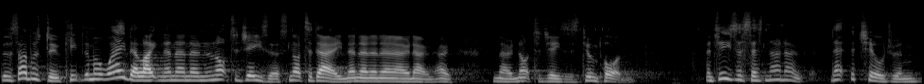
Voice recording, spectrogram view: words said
the disciples do keep them away. They're like, no, no, no, no, not to Jesus, not today. No, no, no, no, no, no, no, no, not to Jesus. It's too important. And Jesus says, no, no, let the children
